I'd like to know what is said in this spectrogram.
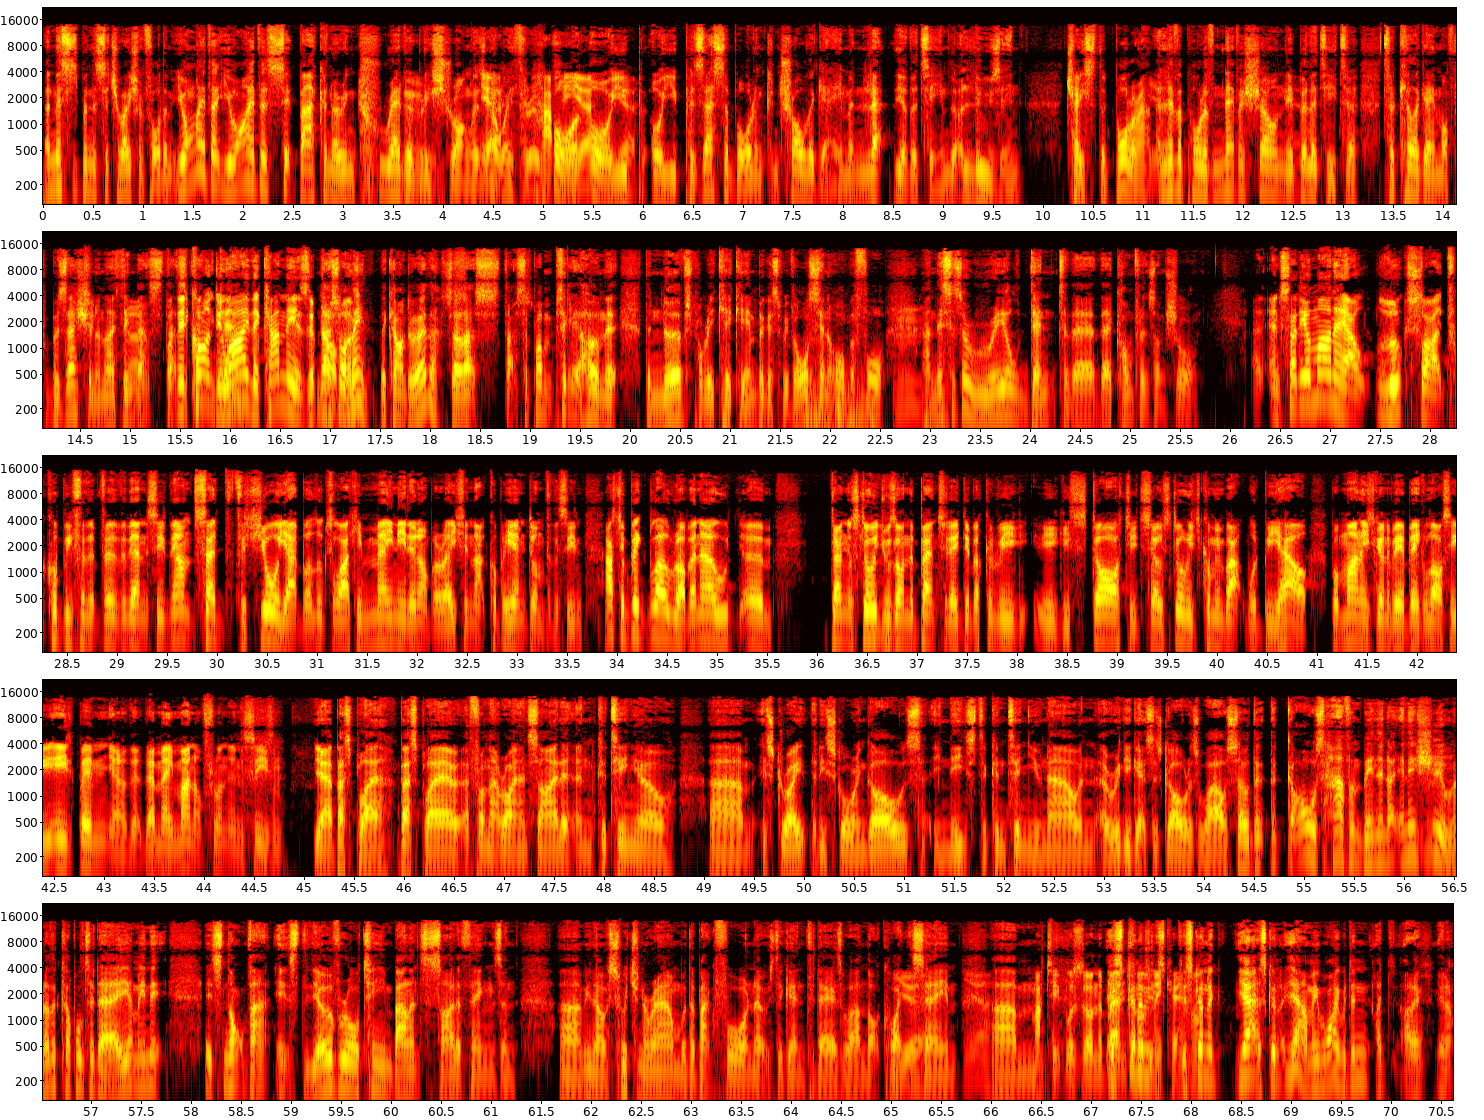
and this has been the situation for them. You either you either sit back and are incredibly strong, there's Hmm. Yeah, no way through, happy, or yeah, or you yeah. Hmm. or you possess the ball and control the game and let the other team that are losing chase the ball around. And Liverpool have never shown the ability to, to kill a game off for possession, and I think that's, but that's they can't do either, can they? Is the That's problem? what I mean. They can't do either. So that's that's the problem, particularly at home. That the nerves probably kick in because we've all seen it all before, Hmm. and this is a real dent to their, their confidence. I'm sure. And Sadio Mane out looks like could be for the, for the end of the season. They haven't said for sure yet, but looks like he may need an operation. That could be him done for the season. That's a big blow, Rob. I know um, Daniel Sturridge was on the bench today. Divock started, so Sturridge coming back would be help. But Mane's going to be a big loss. He, has been, you know, their main man up front in the season. Yeah, best player, best player from that right hand side, and Coutinho. Um, it's great that he's scoring goals. He needs to continue now, and Origi gets his goal as well. So the, the goals haven't been an, an issue. Mm. Another couple today. I mean, it, it's not that. It's the overall team balance side of things, and um, you know, switching around with the back four. Noticed again today as well. Not quite yeah, the same. Yeah. Um, Matip was on the bench. It's gonna, wasn't it's gonna, yeah, it's gonna, yeah. I mean, why we didn't? I, I don't, you know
